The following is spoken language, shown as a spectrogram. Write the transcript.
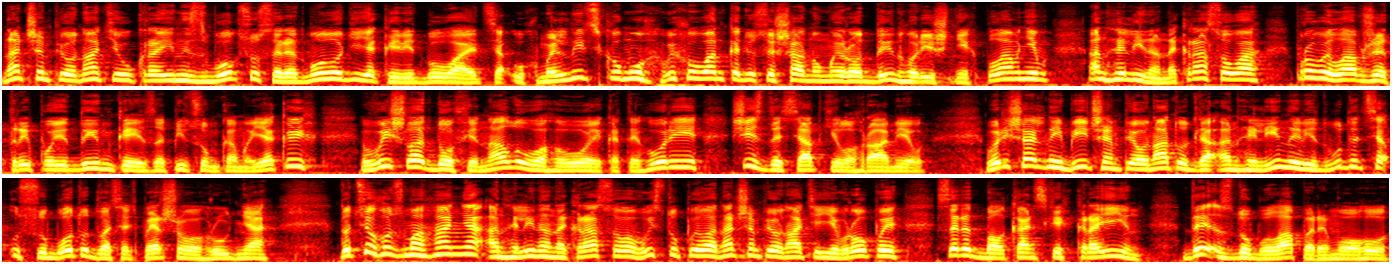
На чемпіонаті України з боксу серед молоді, який відбувається у Хмельницькому, вихованка ДЮСШ номер 1 горішніх плавнів Ангеліна Некрасова провела вже три поєдинки, за підсумками яких вийшла до фіналу вагової категорії 60 кілограмів. Вирішальний бій чемпіонату для Ангеліни відбудеться у суботу, 21 грудня. До цього змагання Ангеліна Некрасова виступила на чемпіонаті Європи серед балканських країн, де здобула перемогу.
